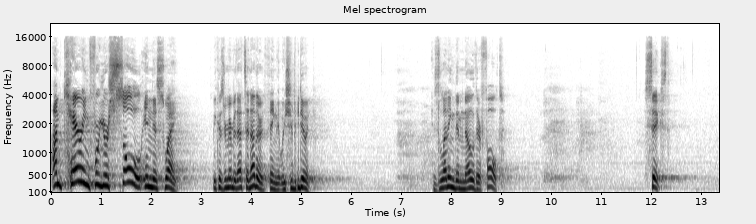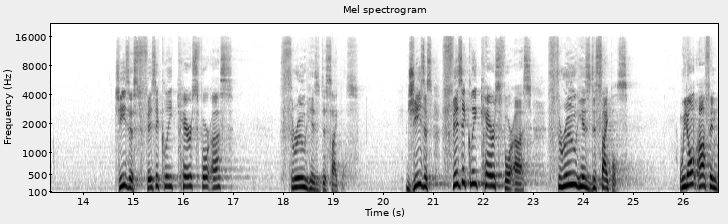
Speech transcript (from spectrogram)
I'm caring for your soul in this way. Because remember, that's another thing that we should be doing is letting them know their fault. Sixth, Jesus physically cares for us through his disciples. Jesus physically cares for us through his disciples. We don't often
